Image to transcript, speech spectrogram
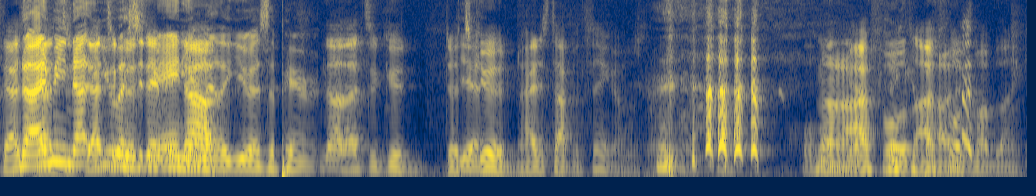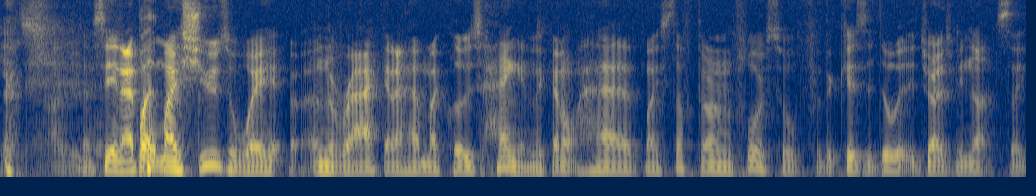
That's, no, I mean not that's you as a man, No, I meant like you as a parent. no, that's a good. That's Yeah. good. I had to stop and think. I was like, no, no, I fold. I fold my blankets. I. See, and I But- put my shoes away on the rack, and I have my clothes hanging. Like I don't have my stuff thrown on the floor. So for the kids to do it, it drives me nuts. Like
